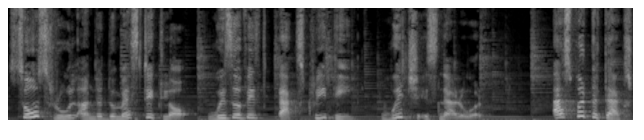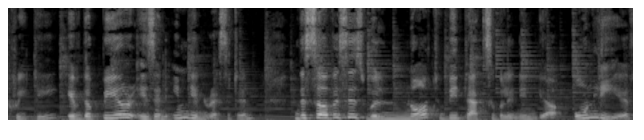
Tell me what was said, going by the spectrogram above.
Source rule under domestic law vis-a-vis tax treaty which is narrower. As per the tax treaty, if the payer is an Indian resident, the services will not be taxable in India only if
